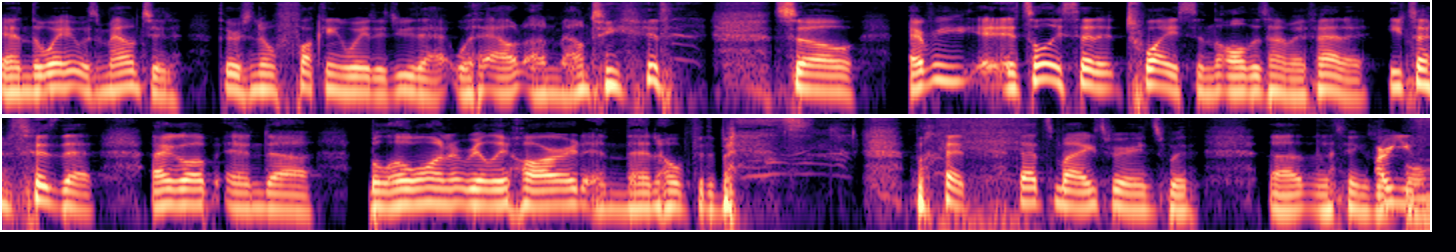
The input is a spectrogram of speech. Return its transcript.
and the way it was mounted. There's no fucking way to do that without unmounting it. so every, it's only said it twice in all the time I've had it. Each time it says that, I go up and uh, blow on it really hard, and then hope for the best. but that's my experience with uh, the things. Are you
